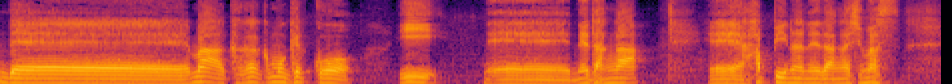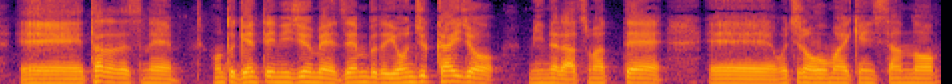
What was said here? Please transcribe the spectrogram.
で、まあ価格も結構いい、えー、値段が、えー、ハッピーな値段がします。えー、ただですね、本当限定20名、全部で40回以上みんなで集まって、えー、もちろん大前健一さんの、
